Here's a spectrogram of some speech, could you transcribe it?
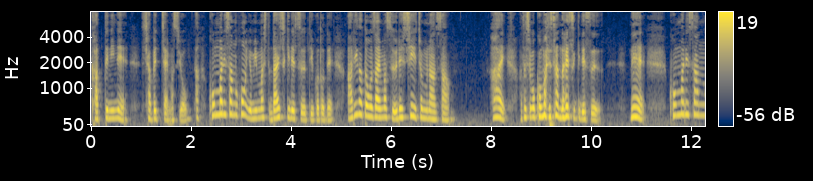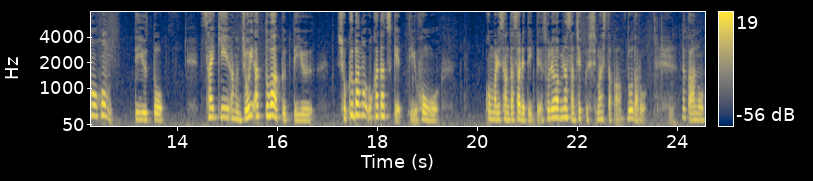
勝手にね、喋っちゃいますよ。あ、こんまりさんの本読みました。大好きです。っていうことで、ありがとうございます。嬉しい、チョムランさん。はい。私もこんまりさん大好きです。ねえ、こんまりさんの本っていうと、最近、あの、ジョイアットワークっていう、職場のお片付けっていう本を、こんまりさん出されていて、それは皆さんチェックしましたか？どうだろう？なんかあの、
